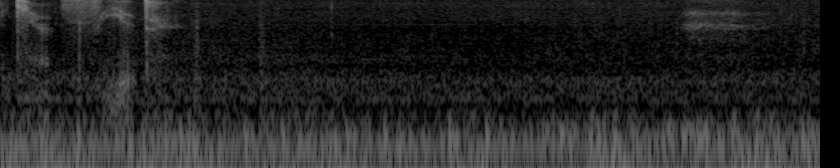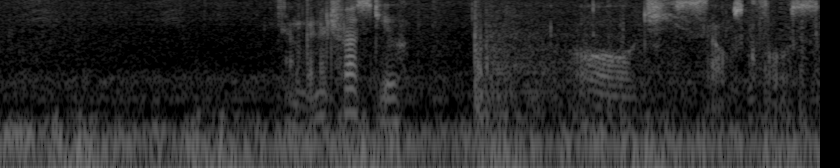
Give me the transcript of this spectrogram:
I can't see it. I'm gonna trust you. Oh, Jesus, that was close.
